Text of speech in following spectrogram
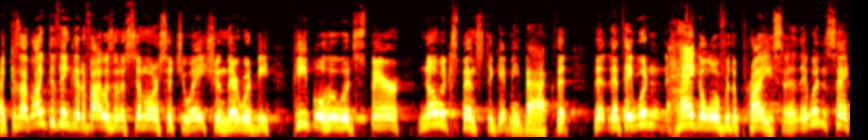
Because I'd like to think that if I was in a similar situation, there would be people who would spare no expense to get me back, that, that, that, they wouldn't haggle over the price. Uh, they wouldn't say,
